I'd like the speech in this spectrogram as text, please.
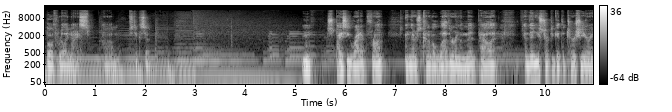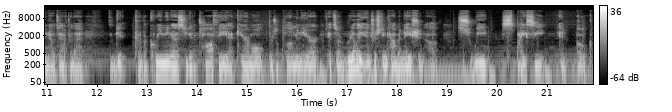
Both really nice. Um, stick a sip. Mm, spicy right up front and there's kind of a leather in the mid palate. And then you start to get the tertiary notes after that. You get kind of a creaminess, you get a toffee, a caramel, there's a plum in here. It's a really interesting combination of sweet, spicy, and oak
